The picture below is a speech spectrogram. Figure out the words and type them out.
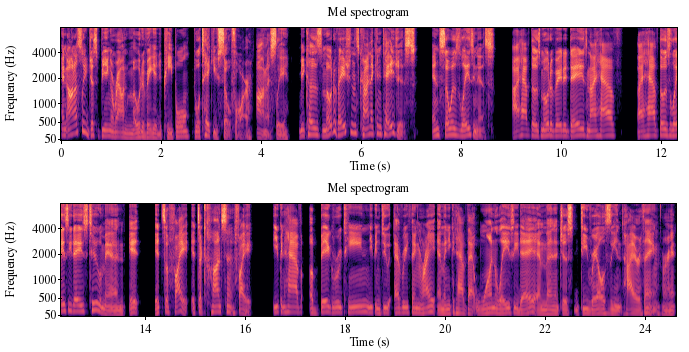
And honestly, just being around motivated people will take you so far, honestly, because motivation's kind of contagious, and so is laziness. I have those motivated days and I have I have those lazy days too, man. It it's a fight. It's a constant fight you can have a big routine, you can do everything right, and then you could have that one lazy day, and then it just derails the entire thing, right?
